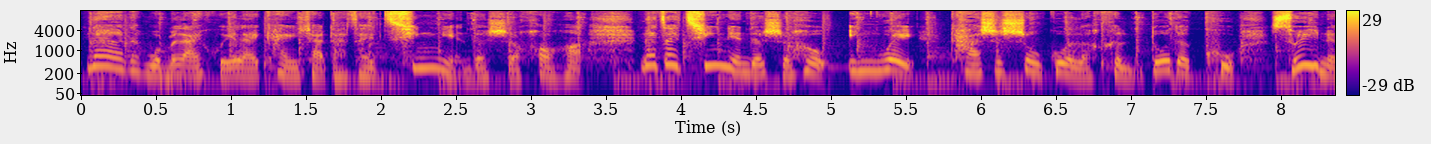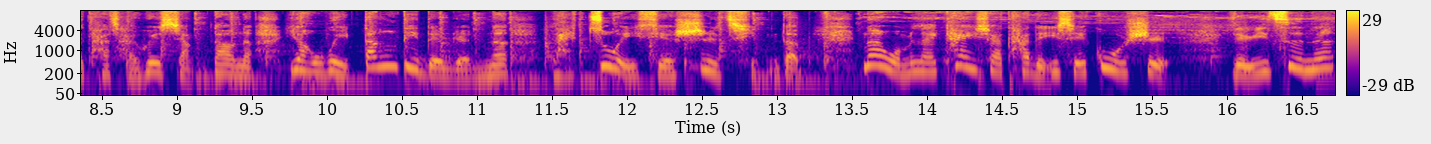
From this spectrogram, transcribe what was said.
那我们来回来看一下他在青年的时候哈，那在青年的时候，因为他是受过了很多的苦，所以呢，他才会想到呢，要为当地的人呢来做一些事情的。那我们来看一下他的一些故事。有一次呢，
